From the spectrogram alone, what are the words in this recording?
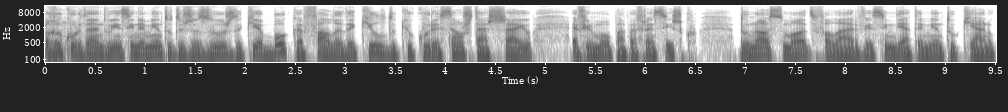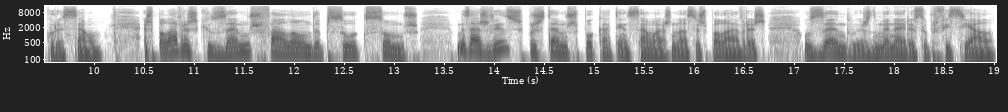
Recordando o ensinamento de Jesus de que a boca fala daquilo de que o coração está cheio, afirmou o Papa Francisco. Do nosso modo de falar, vê-se imediatamente o que há no coração. As palavras que usamos falam da pessoa que somos, mas às vezes prestamos pouca atenção às nossas palavras, usando-as de maneira superficial.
